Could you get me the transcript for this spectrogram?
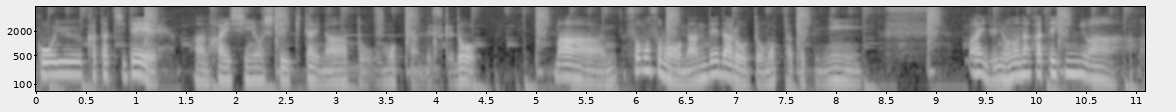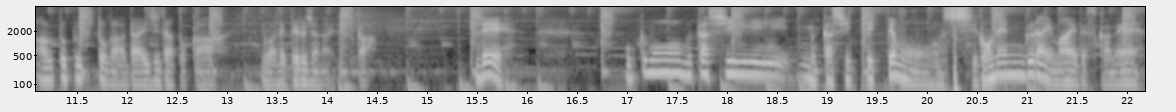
こういう形であの配信をしていきたいなと思ったんですけどまあそもそも何でだろうと思った時に、まあ、世の中的にはアウトプットが大事だとか言われてるじゃないですか。で僕も昔昔って言っても45年ぐらい前ですかね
